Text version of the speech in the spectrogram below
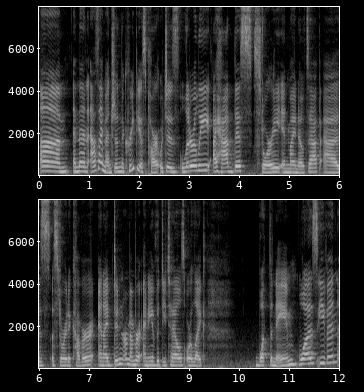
um, and then as I mentioned, the creepiest part, which is literally, I had this story in my notes app as a story to cover, and I didn't remember any of the details or like what the name was even,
